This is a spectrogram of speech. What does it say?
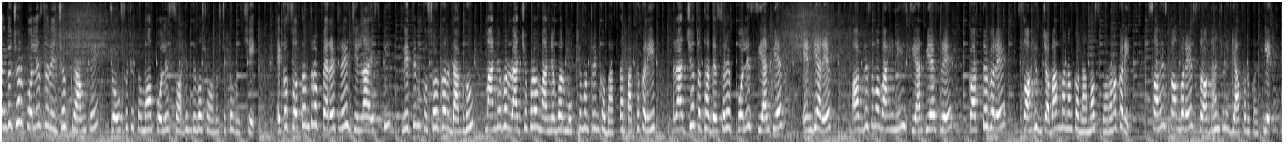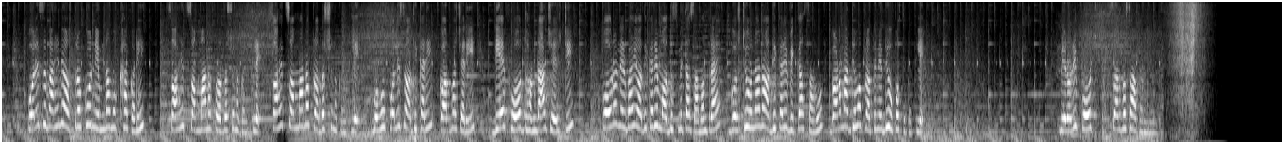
Keonjhar police reserve ଗ୍ରାଉଣ୍ଡରେ ଚଉଷଠିତମ police ଶହୀଦ ଦିବସ ଅନୁଷ୍ଠିତ ହୋଇଛି ଏକ ସ୍ୱତନ୍ତ୍ର ପ୍ୟାରେଡ୍ରେ ଜିଲ୍ଲା ଏସ୍ପି ନିତିନ କୁଶଳକର ଡାଗଡୁ ମାନ୍ୟବର ରାଜ୍ୟପାଳ ମାନ୍ୟବର ମୁଖ୍ୟମନ୍ତ୍ରୀଙ୍କ ବାର୍ତ୍ତା ପାଠ କରି ରାଜ୍ୟ ତଥା ଦେଶରେ ପୋଲିସ ସିଆର୍ପିଏଫ୍ ଏନ୍ଡିଆର୍ଏଫ୍ ଅଗ୍ନିଶମ ବାହିନୀ ସିଆର୍ପିଏଫ୍ରେ କର୍ତ୍ତବ୍ୟରେ ଶହୀଦ ଯବାନମାନଙ୍କ ନାମ ସ୍ମରଣ କରି ଶହୀଦ ସ୍ତମ୍ଭରେ ଶ୍ରଦ୍ଧାଞ୍ଜଳି ଜ୍ଞାପନ କରିଥିଲେ ପୋଲିସ ବାହିନୀ ଅସ୍ତ୍ରକୁ ନିମ୍ନମୁଖା କରି ଶହୀଦ ସମ୍ମାନ ପ୍ରଦର୍ଶନ କରିଥିଲେ ଶହୀଦ ସମ୍ମାନ ପ୍ରଦର୍ଶନ କରିଥିଲେ ବହୁ ପୋଲିସ ଅଧିକାରୀ କର୍ମଚାରୀ ଡିଏଫ୍ଓ ଧନରାଜ ଏସ୍ଡି পৌর নির্বাহী অধিকারী মধুস্মিতা সামন্তরায় গোষ্ঠী উন্নয়ন অধিকারী বিকাশ সাহু গণমাধ্যম প্রতিনিধি উপস্থিত লে ব্যুরো রিপোর্ট সর্বসাধারণ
